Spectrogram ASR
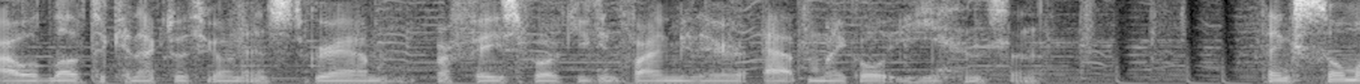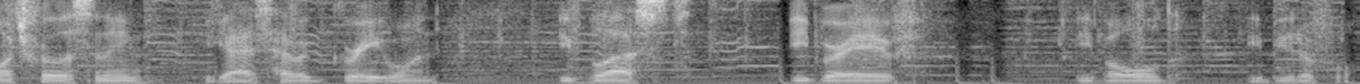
I would love to connect with you on Instagram or Facebook. You can find me there at Michael E. Henson. Thanks so much for listening. You guys have a great one. Be blessed, be brave, be bold, be beautiful.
